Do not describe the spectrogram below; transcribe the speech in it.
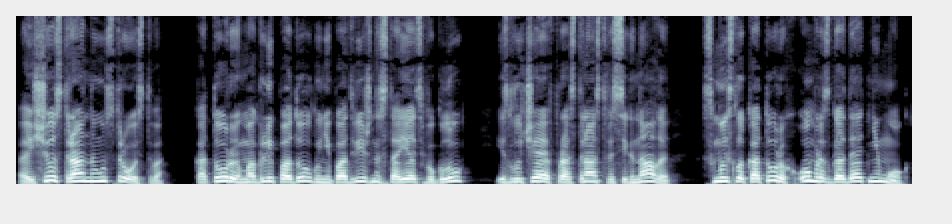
А еще странные устройства, которые могли подолгу неподвижно стоять в углу, излучая в пространство сигналы, смысла которых он разгадать не мог,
